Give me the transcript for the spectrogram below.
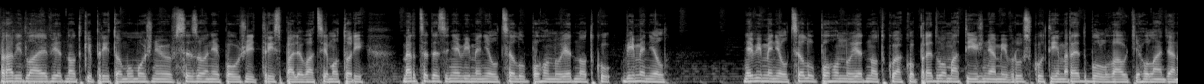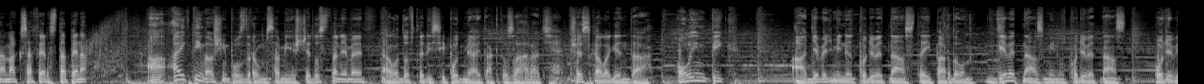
Pravidlá v jednotky pritom umožňujú v sezóne použiť tri spaľovacie motory. Mercedes nevymenil celú pohonnú jednotku, vymenil Nevymenil celú pohonnú jednotku ako pred dvoma týždňami v Rusku tým Red Bull v aute Holandiana Maxa Verstappena. A aj k tým vašim pozdravom sa my ešte dostaneme, ale dovtedy si poďme aj takto zahrať. Česká legenda Olympik a 9 minút po 19. pardon, 19 minút po 19. po 9.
